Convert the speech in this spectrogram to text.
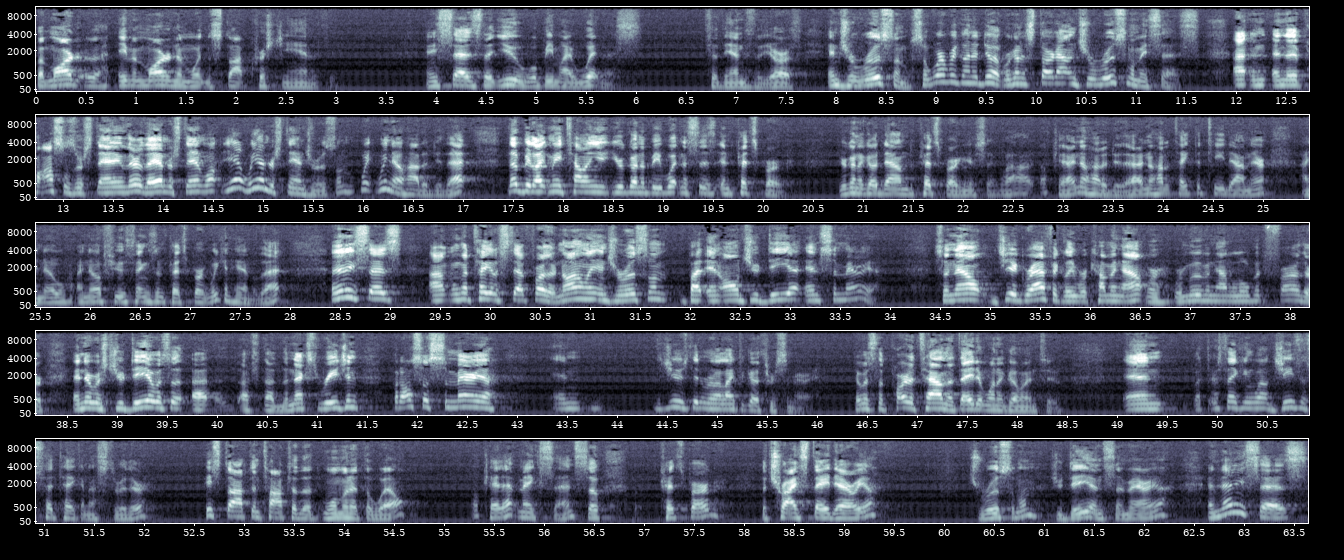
But martyr, uh, even martyrdom wouldn't stop Christianity. And he says that you will be my witness to the ends of the earth. In Jerusalem. So where are we going to do it? We're going to start out in Jerusalem, he says. Uh, and, and the apostles are standing there. They understand, well, yeah, we understand Jerusalem. We, we know how to do that. That'd be like me telling you you're going to be witnesses in Pittsburgh. You're going to go down to Pittsburgh. And you say, well, okay, I know how to do that. I know how to take the tea down there. I know, I know a few things in Pittsburgh. We can handle that. And then he says, um, I'm going to take it a step further. Not only in Jerusalem, but in all Judea and Samaria. So now, geographically, we're coming out. We're, we're moving out a little bit further. And there was Judea was a, a, a, the next region, but also Samaria. And the Jews didn't really like to go through Samaria. It was the part of town that they didn't want to go into. And but they're thinking, well, Jesus had taken us through there. He stopped and talked to the woman at the well. Okay, that makes sense. So Pittsburgh, the tri-state area, Jerusalem, Judea, and Samaria. And then he says,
